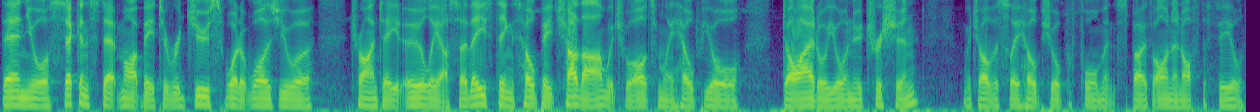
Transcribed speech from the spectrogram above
Then your second step might be to reduce what it was you were trying to eat earlier. So these things help each other, which will ultimately help your diet or your nutrition, which obviously helps your performance both on and off the field.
